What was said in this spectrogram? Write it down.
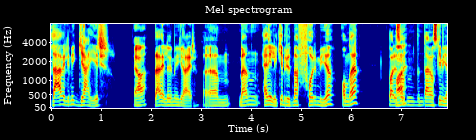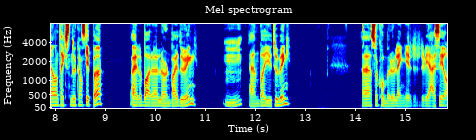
det er veldig mye greier Ja. Det er veldig mye greier. Um, men jeg ville ikke brydd meg for mye om det. Bare så, det er ganske mye av den teksten du kan skippe, og heller bare learn by doing Mm. and by youtubing. Uh, så kommer du lenger, vil jeg si, da.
